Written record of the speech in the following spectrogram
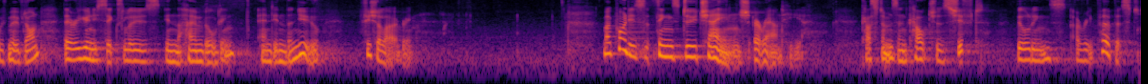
we've moved on, there are unisex loos in the home building and in the new Fisher Library. My point is that things do change around here. Customs and cultures shift, buildings are repurposed,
